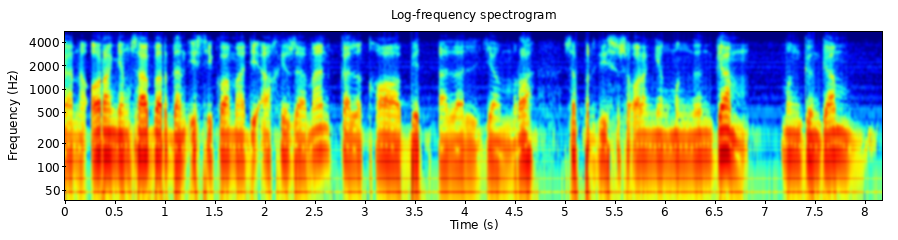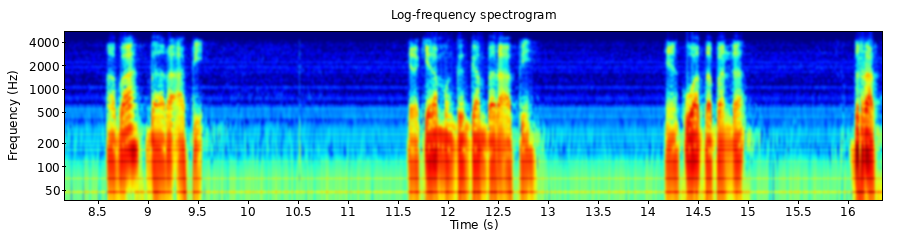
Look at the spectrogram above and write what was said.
karena orang yang sabar dan istiqomah di akhir zaman kal qabid alal jamrah seperti seseorang yang menggenggam menggenggam apa? bara api. Kira-kira menggenggam bara api. Ya, kuat apa enggak? Berat.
